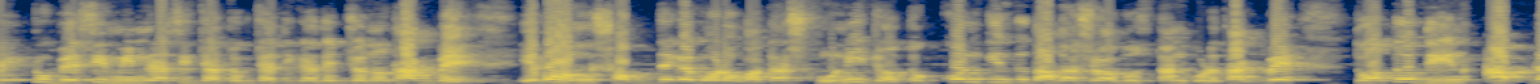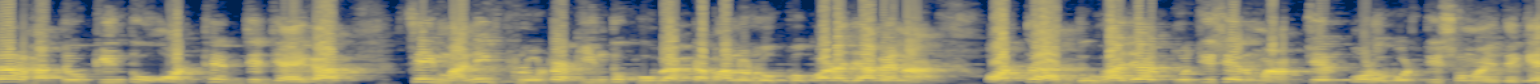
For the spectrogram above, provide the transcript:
একটু বেশি মীন রাশির জাতক জাতিকাদের জন্য থাকবে। এবং সব থেকে বড় কথা, শনি যতক্ষণ কিন্তু দ্বাদশে অবস্থান করে থাকবে, ততদিন আপনার হাতেও কিন্তু অর্থের যে জায়গা, সেই মানি ফ্লোটা কিন্তু খুব একটা ভালো লক্ষ্য করা যাবে না। অর্থাৎ দু হাজার পঁচিশের মার্চের পরবর্তী সময় থেকে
